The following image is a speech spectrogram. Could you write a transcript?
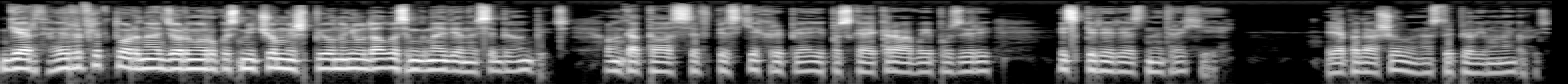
Герт рефлекторно отдернул руку с мечом, и шпиону не удалось мгновенно себя убить. Он катался в песке, хрипя и пуская кровавые пузыри из перерезанной трахеи. Я подошел и наступил ему на грудь.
